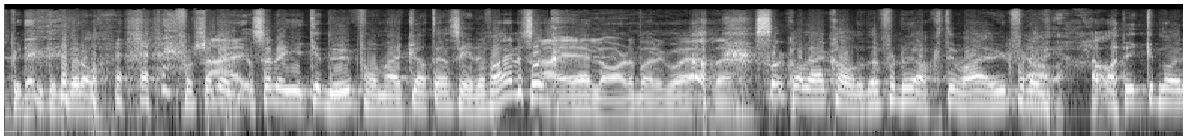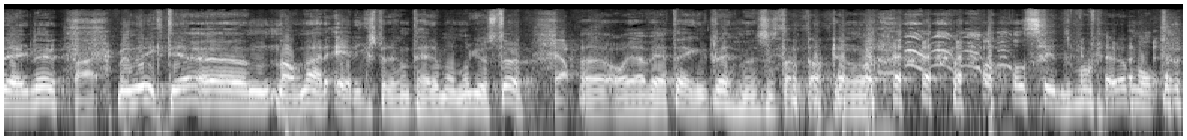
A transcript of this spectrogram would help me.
spiller egentlig ikke noen rolle. For så lenge, så lenge ikke du påmerker at jeg sier det feil, så, Nei, jeg lar det bare gå, jeg. Det. så kan jeg kalle det for nøyaktig hva jeg vil, for Ja, vi har ikke noen regler. Nei. Men det riktige eh, navnet er Eriks presenterer Månen Augustu. Ja. Og jeg vet det egentlig, men jeg syns det er litt artig å, å si det på flere måter.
